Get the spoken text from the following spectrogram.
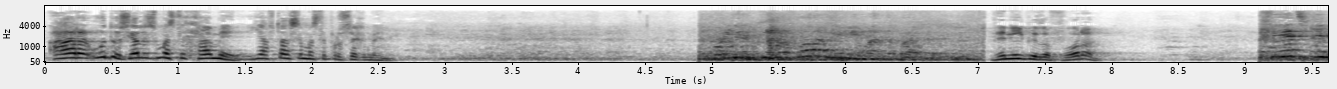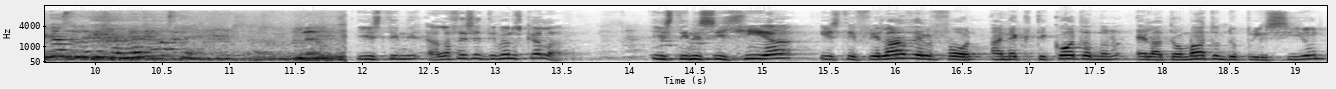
Άρα ούτως ή άλλως είμαστε χαμένοι. Γι' αυτό είμαστε προσεγμένοι. Πολύ ελπιδοφόρα μηνύματα πάντα. Δεν είναι ελπιδοφόρα. Και έτσι και αλλιώς δηλαδή χαμένοι είμαστε. Στην, αλλά θα είσαι εντυμένος καλά. Εις την ησυχία, εις τη φιλάδελφον ανεκτικότητα των ελαττωμάτων του πλησίων,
